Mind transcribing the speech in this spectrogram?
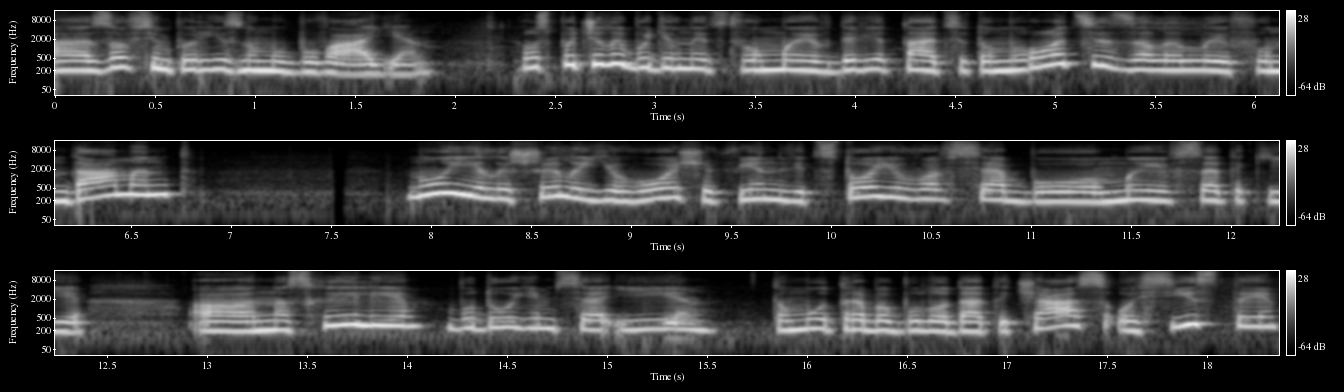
е, зовсім по-різному буває. Розпочали будівництво ми в 2019 році, залили фундамент. Ну і лишили його, щоб він відстоювався, бо ми все-таки на схилі будуємося, і тому треба було дати час осісти,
